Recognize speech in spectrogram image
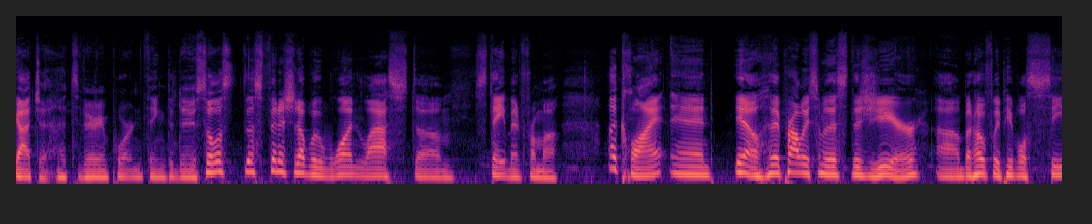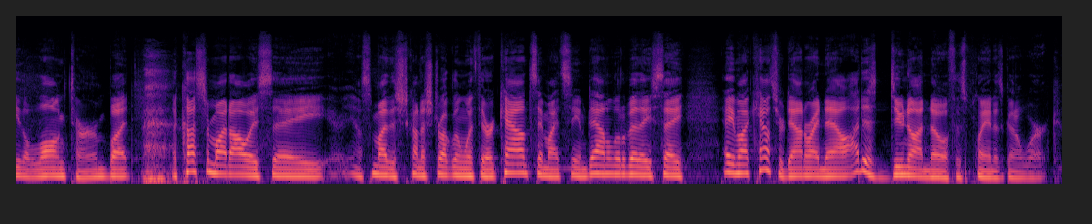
Gotcha. That's a very important thing to do. So let's let's finish it up with one last um, statement from a, a client, and you know they probably some of this this year, uh, but hopefully people see the long term. But a customer might always say, you know, somebody that's kind of struggling with their accounts, they might see them down a little bit. They say, "Hey, my accounts are down right now. I just do not know if this plan is going to work."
